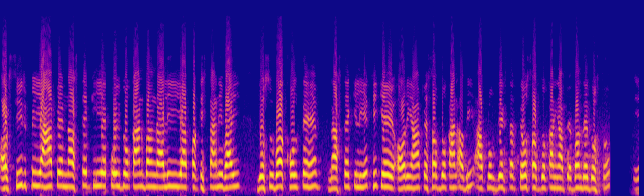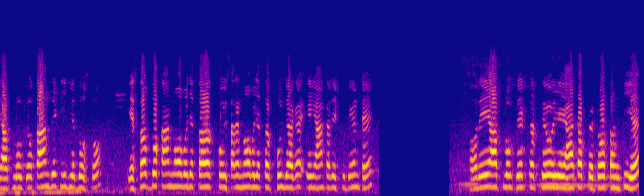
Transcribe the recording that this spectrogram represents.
और सिर्फ़ यहाँ पे नाश्ते के लिए कोई दुकान बंगाली या पाकिस्तानी भाई जो सुबह खोलते हैं नाश्ते के लिए, ठीक है? और यहाँ पे सब दुकान अभी आप लोग देख सकते हो, सब दुकान यहाँ पे बंद है दोस्तों। ये आप लोग दुकान देख लीजिए दोस्तों। ये सब दुकान नौ बजे तक, कोई साढ़े नौ बजे तक खुल जाएगा। ये यहाँ का रेस्टोरेंट है। और ये आप लोग देख सकते हो, ये यहाँ का पेट्रोल टंकी है।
